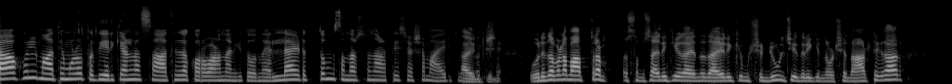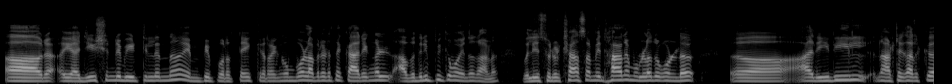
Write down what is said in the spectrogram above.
രാഹുൽ മാധ്യമങ്ങളോട് പ്രതികരിക്കാനുള്ള സാധ്യത കുറവാണെന്ന് എനിക്ക് തോന്നുന്നു. എല്ലായിടത്തും സന്ദർശനം നടത്തിയ ശേഷമായിരിക്കും ആയിരിക്കും. ഒരു തവണ മാത്രം സംസാരിക്കുക എന്നതായിരിക്കും ഷെഡ്യൂൾ ചെയ്തിരിക്കുന്നത്. പക്ഷേ നാട്ടുകാർ ഈ വീട്ടിൽ നിന്ന് എം പി പുറത്തേക്ക് ഇറങ്ങുമ്പോൾ അവരുടെ കാര്യങ്ങൾ അവതരിപ്പിക്കുമോ എന്നതാണ്. വലിയ സുരക്ഷാ സംവിധാനം ഉള്ളതുകൊണ്ട് ആ, രീതിയിൽ നാട്ടുകാർക്ക്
